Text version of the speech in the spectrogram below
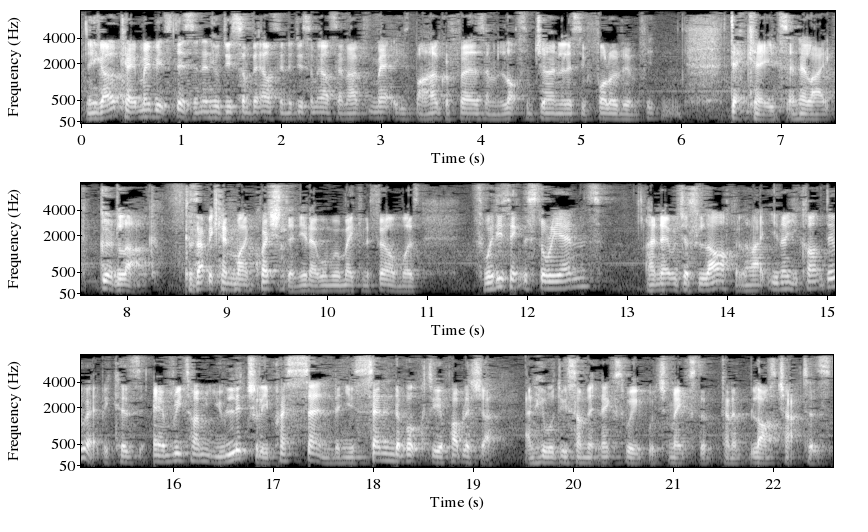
And you go, okay, maybe it's this, and then he'll do something else, and he'll do something else. And I've met his biographers and lots of journalists who followed him for decades, and they're like, good luck. Because that became my question, you know, when we were making the film was, so where do you think the story ends? And they were just laughing, like, you know, you can't do it because every time you literally press send and you send a book to your publisher, and he will do something next week which makes the kind of last chapters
